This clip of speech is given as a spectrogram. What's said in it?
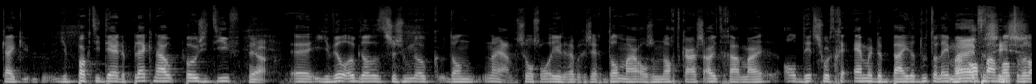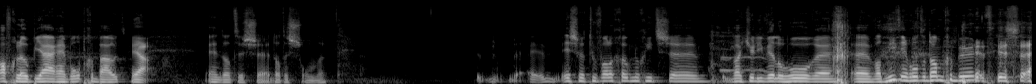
Kijk, je pakt die derde plek nou positief. Ja. Eh, je wil ook dat het seizoen ook dan, nou ja, zoals we al eerder hebben gezegd, dan maar als een nachtkaars uitgaat. Maar al dit soort geëmmer erbij, dat doet alleen maar Nee, af aan wat we de afgelopen jaren hebben opgebouwd. Ja. En dat is, eh, dat is zonde. Eh, Is er toevallig ook nog iets eh, wat jullie willen horen eh, wat niet in Rotterdam gebeurde? Het is, eh,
